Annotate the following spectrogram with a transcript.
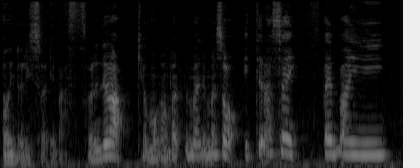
お祈りしております。それでは今日も頑張ってまいりましょう。いってらっしゃい。バイバイ。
